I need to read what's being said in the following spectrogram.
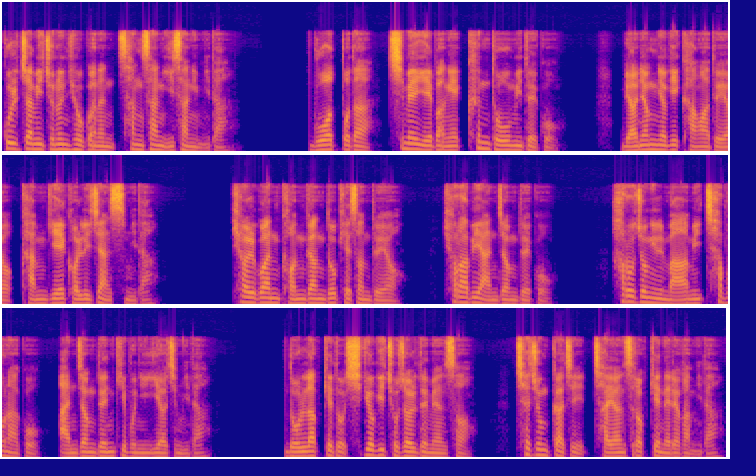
꿀잠이 주는 효과는 상상 이상입니다. 무엇보다 치매 예방에 큰 도움이 되고 면역력이 강화되어 감기에 걸리지 않습니다. 혈관 건강도 개선되어 혈압이 안정되고 하루 종일 마음이 차분하고 안정된 기분이 이어집니다. 놀랍게도 식욕이 조절되면서 체중까지 자연스럽게 내려갑니다.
